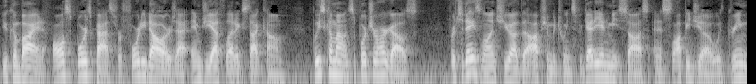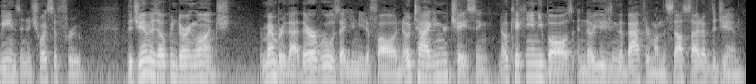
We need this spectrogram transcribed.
You can buy an all sports pass for $40 at mgathletics.com. Please come out and support your Argylls. For today's lunch, you have the option between spaghetti and meat sauce and a sloppy joe with green beans and a choice of fruit. The gym is open during lunch. Remember that there are rules that you need to follow no tagging or chasing, no kicking any balls, and no using the bathroom on the south side of the gym.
